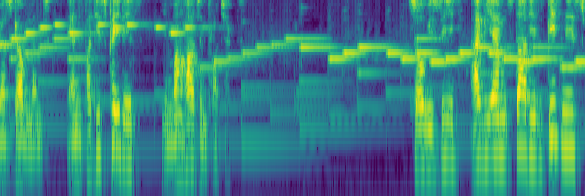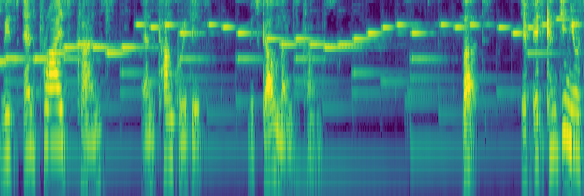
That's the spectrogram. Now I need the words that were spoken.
US government and participated in Manhattan Project. So we see IBM started business with enterprise clients and concreted with government clients. But if it continued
